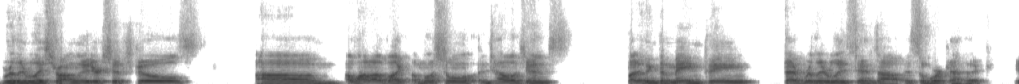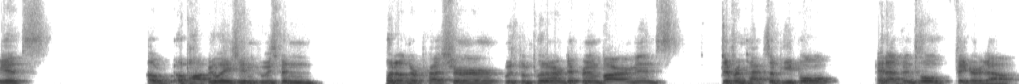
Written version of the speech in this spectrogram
really, really strong leadership skills, um, a lot of like emotional intelligence. But I think the main thing that really, really stands out is the work ethic. It's a, a population who's been put under pressure, who's been put under different environments, different types of people, and I've been told figure it out.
